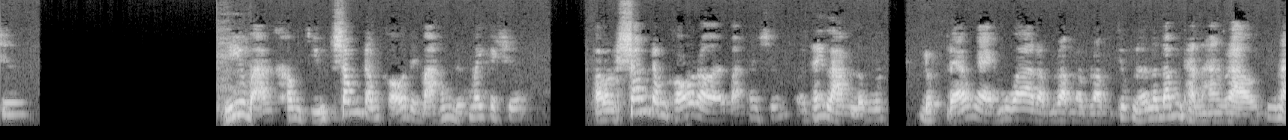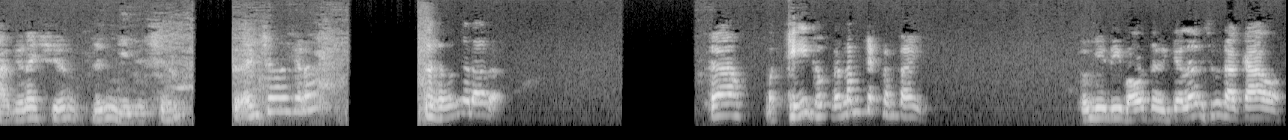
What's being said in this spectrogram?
sướng nếu bạn không chịu sống trong khổ thì bạn không được mấy cái sướng và bạn sống trong khổ rồi, bạn thấy sướng. Bạn thấy làm lụng đục đẽo ngày hôm qua rầm rầm rầm rầm, chút nữa nó đóng thành hàng rào, chút nào chưa nói sướng. Đứng gì thì sướng. Tôi enjoy cái đó. Tôi hưởng cái đó rồi. Thấy không? Mà kỹ thuật đã nắm chắc trong tay. Cũng như đi bộ từ chợ lớn xuống đa cao,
